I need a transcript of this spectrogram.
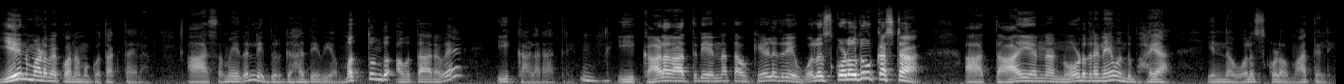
ಏನು ಮಾಡಬೇಕು ನಮಗೆ ಗೊತ್ತಾಗ್ತಾ ಇಲ್ಲ. ಆ ಸಮಯದಲ್ಲಿ ದುರ್ಗಾದೇವಿಯ ಮತ್ತೊಂದು ಅವತಾರವೇ ಈ ಕಾಳರಾತ್ರಿ. ಈ ಕಾಳರಾತ್ರಿಯನ್ನ ತಾವು ಕೇಳಿದ್ರೆ ಒಲಿಸ್ಕೊಳ್ಳೋದು ಕಷ್ಟ. ಆ ತಾಯಿಯನ್ನ ನೋಡಿದ್ರೇ ಒಂದು ಭಯ. ಇನ್ನು ಒಲಿಸ್ಕೊಳ್ಳೋ ಮಾತಲ್ಲಿ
